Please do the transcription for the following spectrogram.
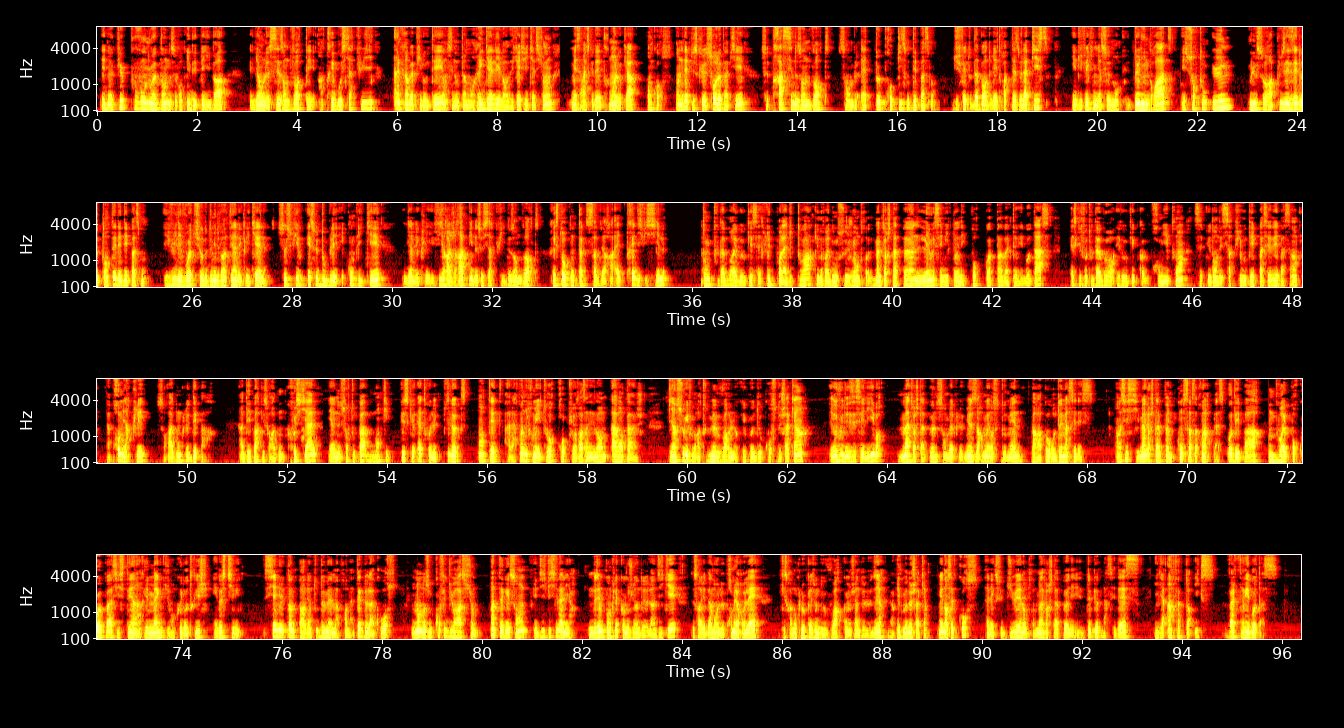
Eh bien, que pouvons-nous attendre de ce Grand Prix des Pays-Bas? Eh bien, on le sait, Zandvoort est un très beau circuit, incroyable à piloter, on s'est notamment régalé lors des qualifications, mais ça risque d'être moins le cas en course. En effet, puisque sur le papier, ce tracé de Zandvoort semble être peu propice au dépassement du fait tout d'abord de l'étroitesse de la piste, et du fait qu'il n'y a seulement que deux lignes droites, et surtout une où il sera plus aisé de tenter des dépassements. Et vu les voitures de 2021 avec lesquelles se suivre et se doubler est compliqué, et eh bien avec les virages rapides de ce circuit de Zandvoort, rester au contact s'avérera être très difficile. Donc tout d'abord évoquer cette lutte pour la victoire qui devrait donc se jouer entre Max Verstappen, Lewis Hamilton et pourquoi pas Valtteri Bottas, Et ce qu'il faut tout d'abord évoquer comme premier point, c'est que dans des circuits où dépasser n'est pas simple, la première clé sera donc le départ. Un départ qui sera donc crucial et à ne surtout pas manquer, puisque être le pilote en tête à la fin du premier tour procurera un énorme avantage. Bien sûr, il faudra tout de même voir le rythme de course de chacun, et au vu des essais libres, Max Verstappen semble être le mieux armé dans ce domaine par rapport aux deux Mercedes. Ainsi, si Max Verstappen conserve sa première place au départ, on pourrait pourquoi pas assister à un remake du Grand Prix d'Autriche et de Styrie. Si Hamilton parvient tout de même à prendre la tête de la course, on entre dans une configuration intéressante et difficile à lire. Le deuxième point clé, comme je viens de l'indiquer, ce sera évidemment le premier relais, qui sera donc l'occasion de voir, comme je viens de le dire, le rythme de chacun. Mais dans cette course, avec ce duel entre Max Verstappen et les deux pilotes Mercedes, il y a un facteur X, Valtteri Bottas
